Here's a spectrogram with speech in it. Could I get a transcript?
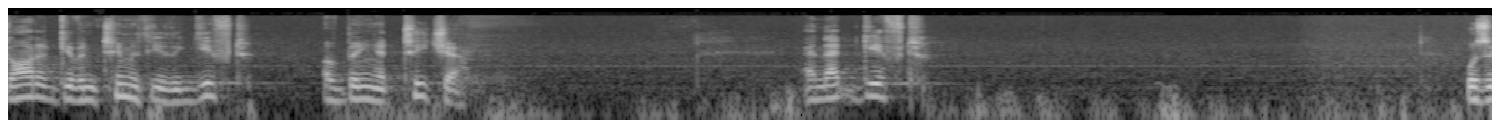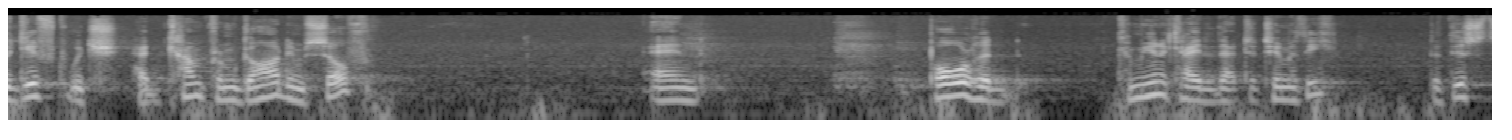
God had given Timothy the gift of being a teacher. And that gift was a gift which had come from God Himself. And Paul had communicated that to Timothy, that this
